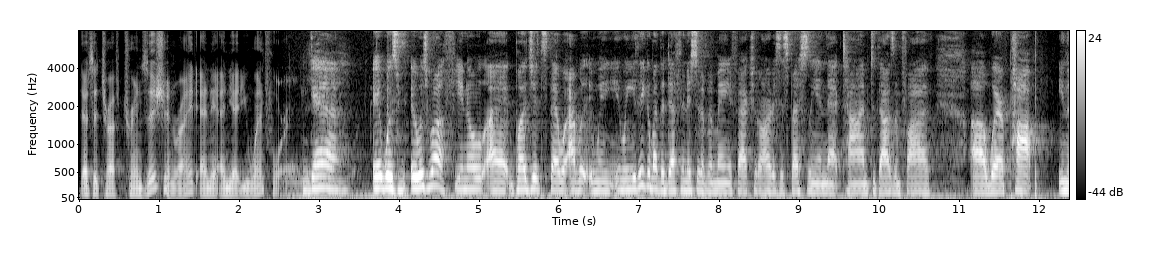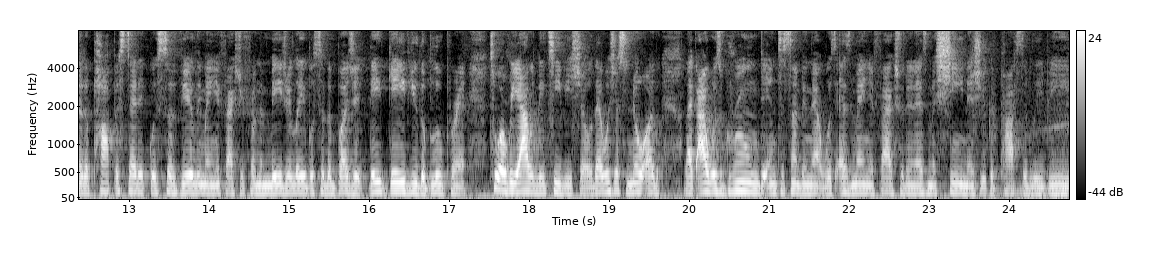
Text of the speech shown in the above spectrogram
that's a tough transition, right? And and yet you went for it. Yeah, it was it was rough. You know, I, budgets that were I, when when you think about the definition of a manufactured artist, especially in that time, 2005, uh, where pop. You know, the pop aesthetic was severely manufactured from the major labels to the budget. They gave you the blueprint to a reality TV show. There was just no other. Like, I was groomed into something that was as manufactured and as machine as you could possibly be.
